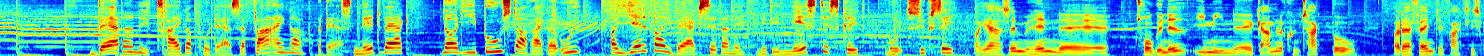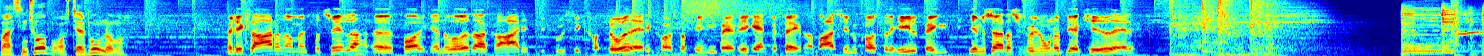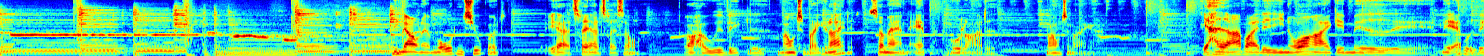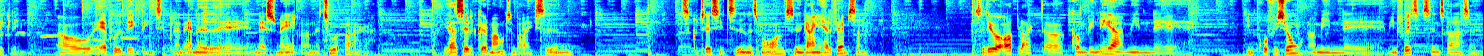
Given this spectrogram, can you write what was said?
Værterne trækker på deres erfaringer og deres netværk, når de i Booster rækker ud og hjælper iværksætterne med det næste skridt mod succes. Og jeg har simpelthen øh, trukket ned i min øh, gamle kontaktbog, og der fandt jeg faktisk Martin Thorborgs telefonnummer. Men det er klart, at når man fortæller øh, folk, at noget, der er gratis, det pludselig noget af det koster penge, for jeg vil ikke anbefale, at man bare siger, at nu koster det hele penge, jamen så er der selvfølgelig nogen, der bliver kede af det. Mit navn er Morten Schubert. Jeg er 53 år og har udviklet Mountainbike United, som er en app målrettet mountainbikere. Jeg havde arbejdet i en årrække med, øh, med appudvikling og appudvikling til blandt andet øh, national- og naturparker. Jeg har selv kørt mountainbike siden, jeg skulle til at sige tidernes morgen, siden gang i 90'erne. Så det var oplagt at kombinere min, øh, min profession og min, min fritidsinteresse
